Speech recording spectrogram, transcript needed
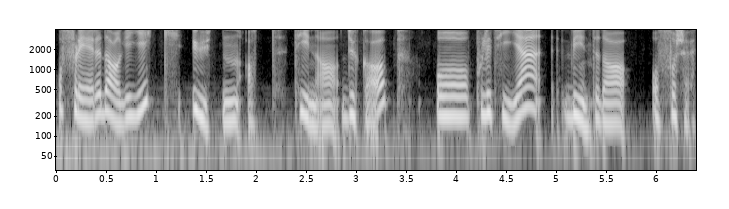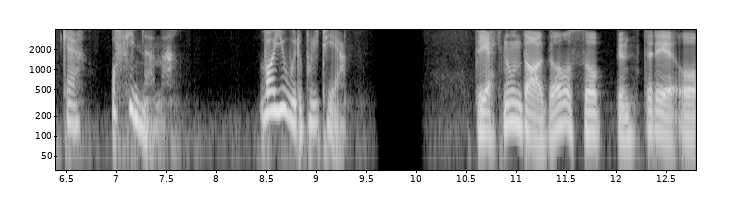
Og flere dager gikk uten at Tina dukka opp, og politiet begynte da å forsøke å finne henne. Hva gjorde politiet? Det gikk noen dager, og så begynte de å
